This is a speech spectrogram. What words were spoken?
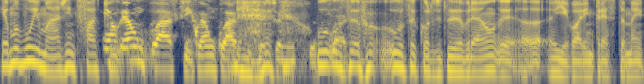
é uma boa imagem, de facto. É, é um clássico, é um clássico. os, os, acordos de Abraão, e agora interessa também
